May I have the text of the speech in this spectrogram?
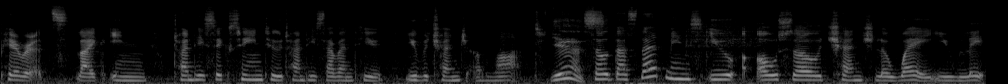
periods, like in 2016 to 2017, you've changed a lot. Yes. So does that mean you also change the way you lead?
